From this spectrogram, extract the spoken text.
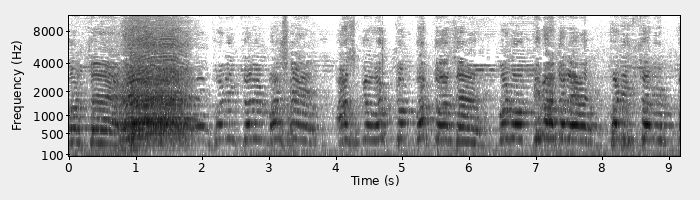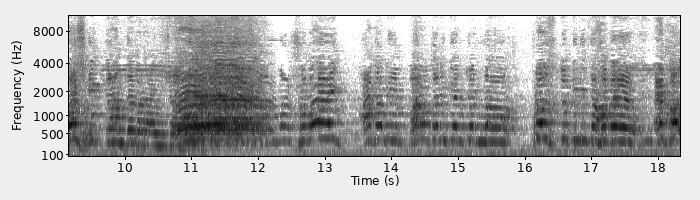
করছে পরীক্ষারী বসে আজকে ঐক্যবদ্ধ আছে কোন বিভাজনে পরীক্ষারী বসে কান দেবে না ইনশাআল্লাহ। আমরা সবাই আগামী বারো তারিখের জন্য প্রস্তুতি নিতে হবে এখন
